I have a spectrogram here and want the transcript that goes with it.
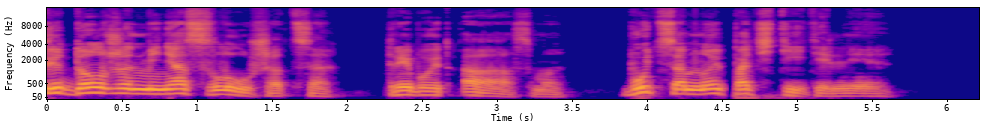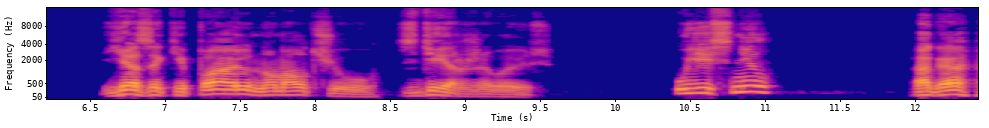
«Ты должен меня слушаться», — требует Асма. «Будь со мной почтительнее». Я закипаю, но молчу, сдерживаюсь. «Уяснил?» «Ага».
